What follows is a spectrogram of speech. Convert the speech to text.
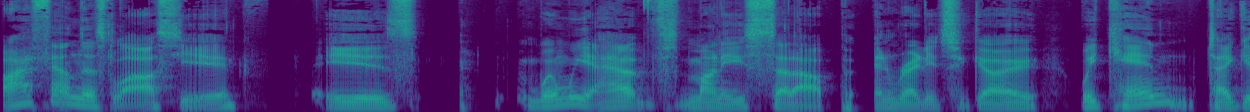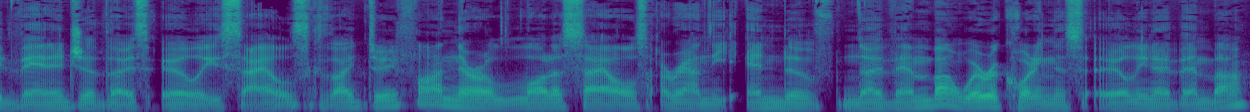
I found this last year, is when we have money set up and ready to go, we can take advantage of those early sales because I do find there are a lot of sales around the end of November. We're recording this early November.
